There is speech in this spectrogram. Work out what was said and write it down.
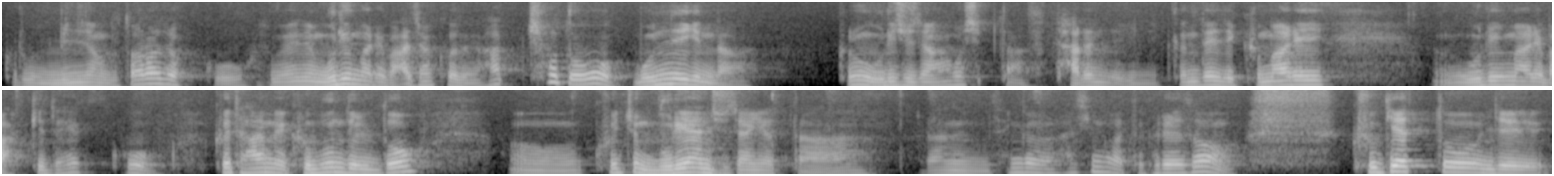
그리고 민주당도 떨어졌고 왜냐면 우리 말이 맞았거든요. 합쳐도 못 이긴다. 그럼 우리 주장하고 싶다. 다른 얘기니까. 근데 이제 그 말이 어, 우리 말이 맞기도 했고 그 다음에 그분들도 어 그건 좀 무리한 주장이었다라는 생각을 하신 것 같아요. 그래서 그게 또 이제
